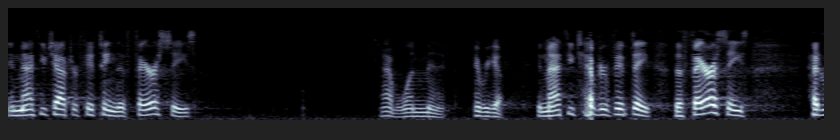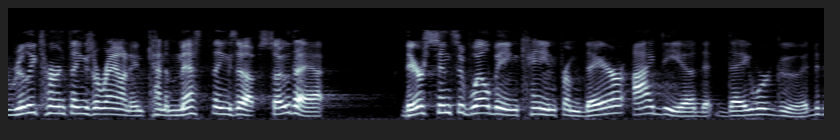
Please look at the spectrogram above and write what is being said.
in Matthew chapter 15, the Pharisees. I have one minute. Here we go. In Matthew chapter 15, the Pharisees had really turned things around and kind of messed things up so that their sense of well being came from their idea that they were good,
